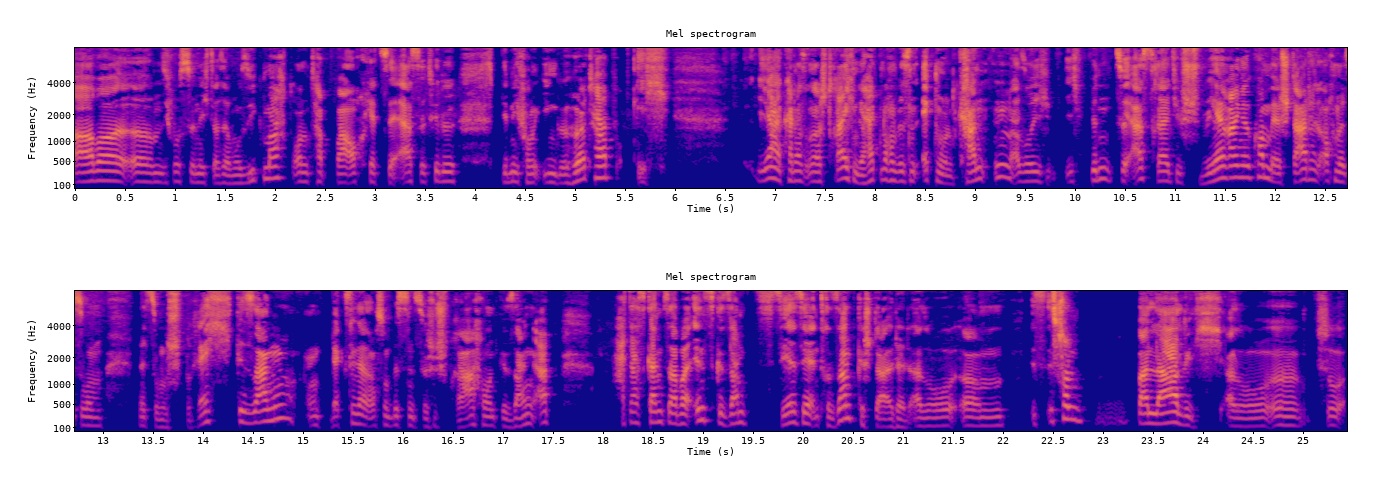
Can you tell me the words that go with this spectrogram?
aber ähm, ich wusste nicht, dass er Musik macht und hab, war auch jetzt der erste Titel, den ich von ihm gehört habe. Ich ja, kann das unterstreichen. Der hat noch ein bisschen Ecken und Kanten. Also ich, ich bin zuerst relativ schwer reingekommen. Er startet auch mit so einem, mit so einem Sprechgesang und wechselt dann auch so ein bisschen zwischen Sprache und Gesang ab. Hat das Ganze aber insgesamt sehr, sehr interessant gestaltet. Also ähm, es ist schon balladig. Also äh, so,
